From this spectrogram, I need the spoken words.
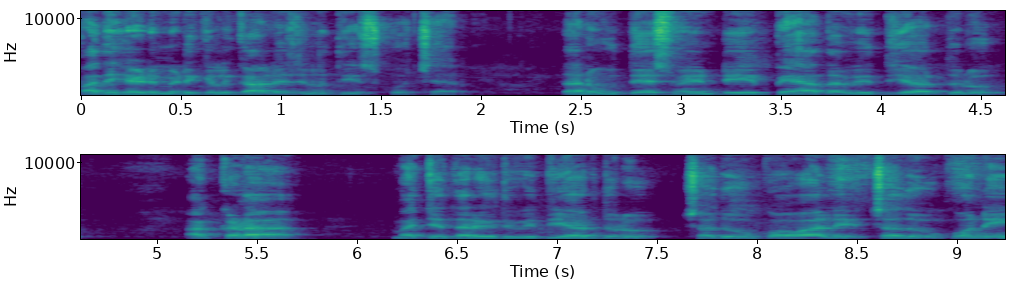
పదిహేడు మెడికల్ కాలేజీలను తీసుకొచ్చారు. దాని ఉద్దేశం ఏంటి? పేద విద్యార్థులు అక్కడ మధ్యతరగతి విద్యార్థులు చదువుకోవాలి చదువుకొని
